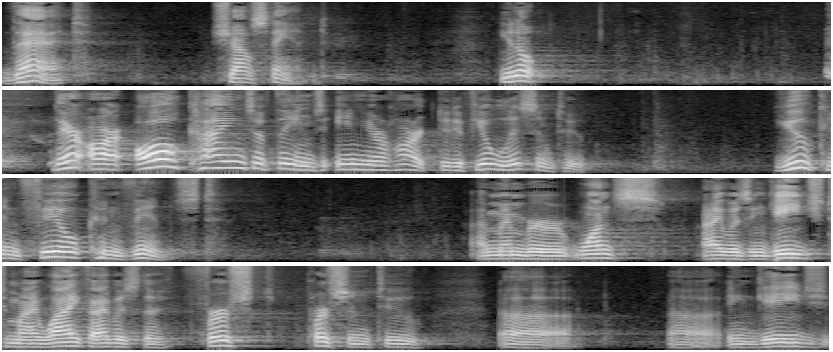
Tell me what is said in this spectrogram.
that shall stand. You know, there are all kinds of things in your heart that if you'll listen to, you can feel convinced. I remember once I was engaged to my wife, I was the first person to uh, uh, engage,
